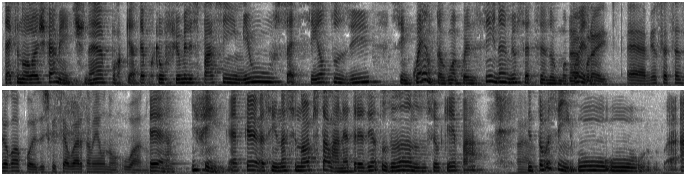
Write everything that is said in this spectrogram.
tecnologicamente, né? Porque até porque o filme eles passam em 1750, alguma coisa assim, né? 1700 alguma É, coisa. por aí. É, 1700 e alguma coisa. Esqueci agora também o, o ano. É, enfim, é porque assim, na sinopse tá lá, né? 300 anos, não sei o que, pá. Então, assim, o, o- a,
